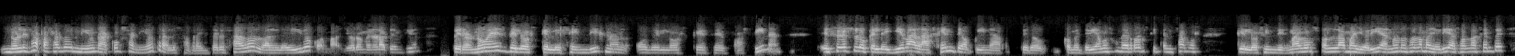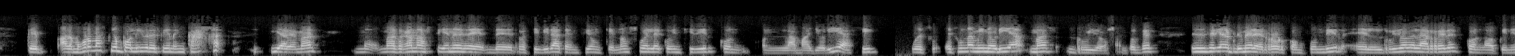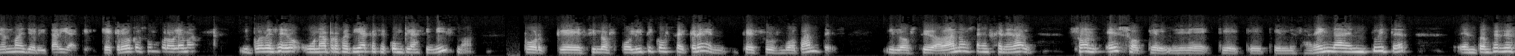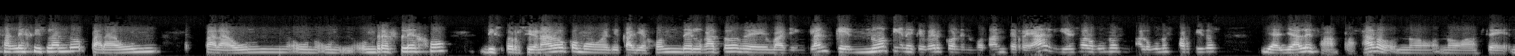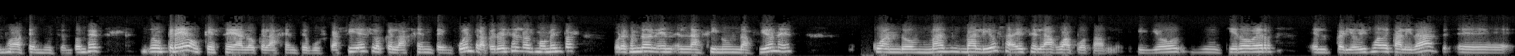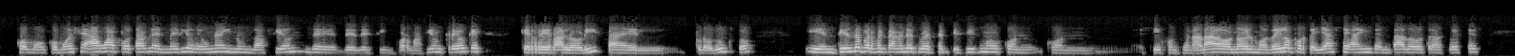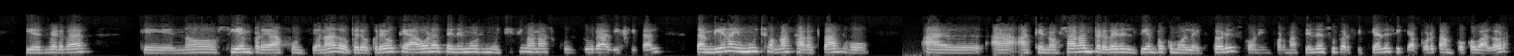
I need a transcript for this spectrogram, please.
no les ha pasado ni una cosa ni otra, les habrá interesado, lo han leído con mayor o menor atención, pero no es de los que les indignan o de los que se fascinan. Eso es lo que le lleva a la gente a opinar, pero cometeríamos un error si pensamos que los indignados son la mayoría, no, no son la mayoría, son la gente que a lo mejor más tiempo libre tiene en casa y además más ganas tiene de, recibir atención, que no suele coincidir con, con la mayoría, sí, pues es una minoría más ruidosa. Entonces, ese sería el primer error, confundir el ruido de las redes con la opinión mayoritaria, que, creo que es un problema y puede ser una profecía que se cumple a sí misma, porque si los políticos se creen que sus votantes y los ciudadanos en general son eso que, les arenga en Twitter, entonces están legislando para un, para un reflejo distorsionado como el callejón del gato de Valle Inclán, que no tiene que ver con el votante real y eso a algunos, algunos partidos ya, ya les ha pasado, no, no, hace, no hace mucho. Entonces, no creo que sea lo que la gente busca, sí es lo que la gente encuentra, pero es en los momentos, por ejemplo, en, las inundaciones, cuando más valiosa es el agua potable. Y yo quiero ver el periodismo de calidad eh, como, como ese agua potable en medio de una inundación de, desinformación. Creo que, que revaloriza el producto y entiendo perfectamente tu escepticismo con, con si funcionará o no el modelo, porque ya se ha intentado otras veces y es verdad que no siempre ha funcionado, pero creo que ahora tenemos muchísima más cultura digital. También hay mucho más hartazgo a, que nos hagan perder el tiempo como lectores con informaciones superficiales y que aportan poco valor.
